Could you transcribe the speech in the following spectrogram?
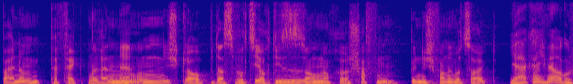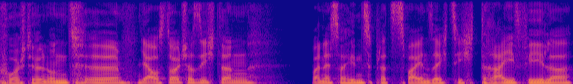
bei einem perfekten Rennen. Ja. Und ich glaube, das wird sie auch diese Saison noch äh, schaffen. Bin ich von überzeugt. Ja, kann ich mir auch gut vorstellen. Und äh, ja, aus deutscher Sicht dann Vanessa Hinz, Platz 62, drei Fehler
